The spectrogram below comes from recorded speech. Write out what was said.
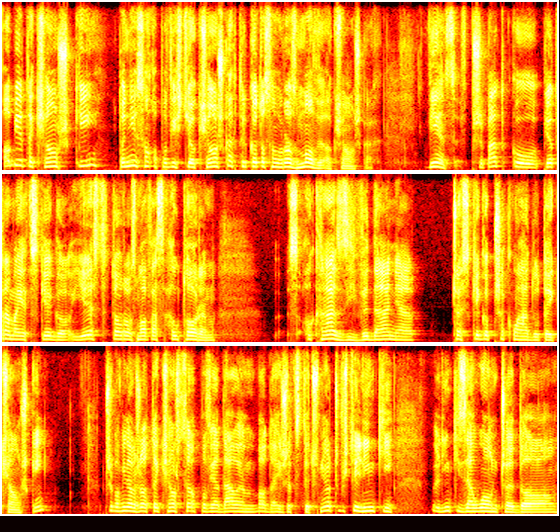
obie te książki to nie są opowieści o książkach, tylko to są rozmowy o książkach. Więc w przypadku Piotra Majewskiego jest to rozmowa z autorem z okazji wydania czeskiego przekładu tej książki. Przypominam, że o tej książce opowiadałem bodajże w styczniu. Oczywiście linki, linki załączę do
